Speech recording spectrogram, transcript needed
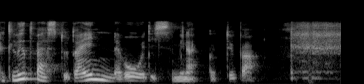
et lõdvestuda enne voodisse minekut juba Eh,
